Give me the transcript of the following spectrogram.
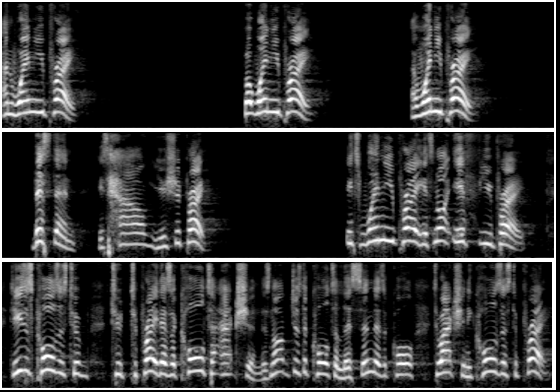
And when you pray, but when you pray, and when you pray, this then is how you should pray. It's when you pray. It's not if you pray. Jesus calls us to, to, to pray. There's a call to action. There's not just a call to listen, there's a call to action. He calls us to pray.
